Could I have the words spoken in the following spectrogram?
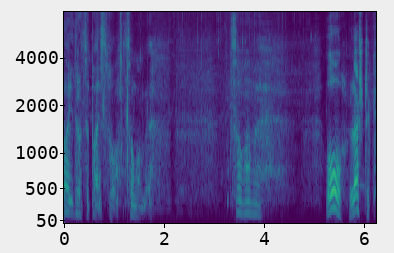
Moi drodzy Państwo, co mamy? Co mamy? O, leszczyk.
